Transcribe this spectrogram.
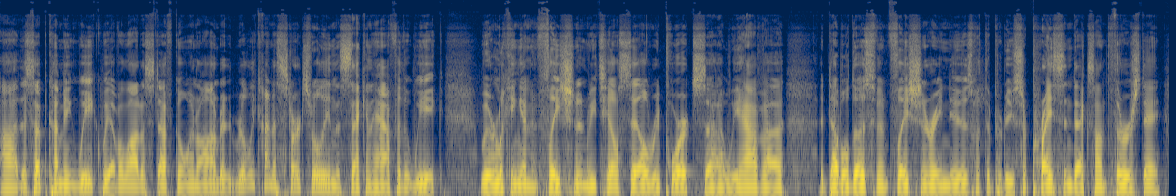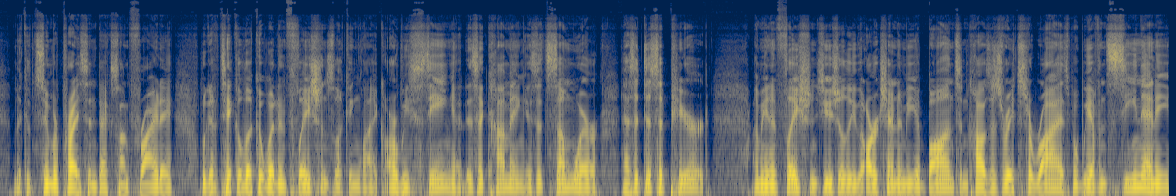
Uh, this upcoming week, we have a lot of stuff going on, but it really kind of starts really in the second half of the week. We're looking at inflation and retail sale reports. Uh, we have a, a, double dose of inflationary news with the producer price index on Thursday and the consumer price index on Friday. We're going to take a look at what inflation's looking like. Are we seeing it? Is it coming? Is it somewhere? Has it disappeared? I mean, inflation is usually the arch enemy of bonds and causes rates to rise, but we haven't seen any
